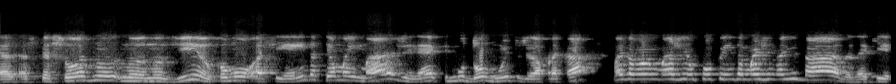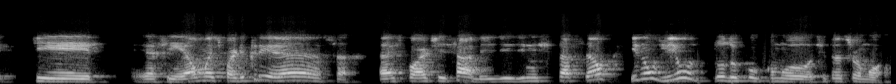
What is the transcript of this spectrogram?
é, as pessoas no, no, viam como assim ainda tem uma imagem, né, que mudou muito de lá para cá, mas é uma imagem um pouco ainda marginalizada, né, que que assim, é um esporte de criança, é um esporte, sabe, de, de, iniciação, e não viu tudo como se transformou.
